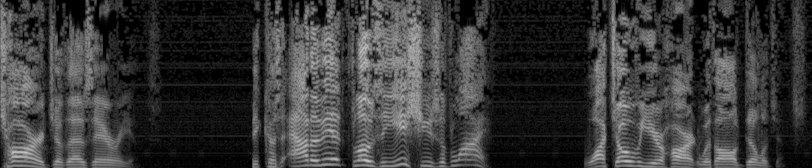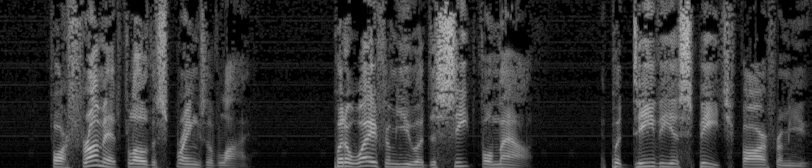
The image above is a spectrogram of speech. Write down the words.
charge of those areas. Because out of it flows the issues of life. Watch over your heart with all diligence, for from it flow the springs of life. Put away from you a deceitful mouth, and put devious speech far from you.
